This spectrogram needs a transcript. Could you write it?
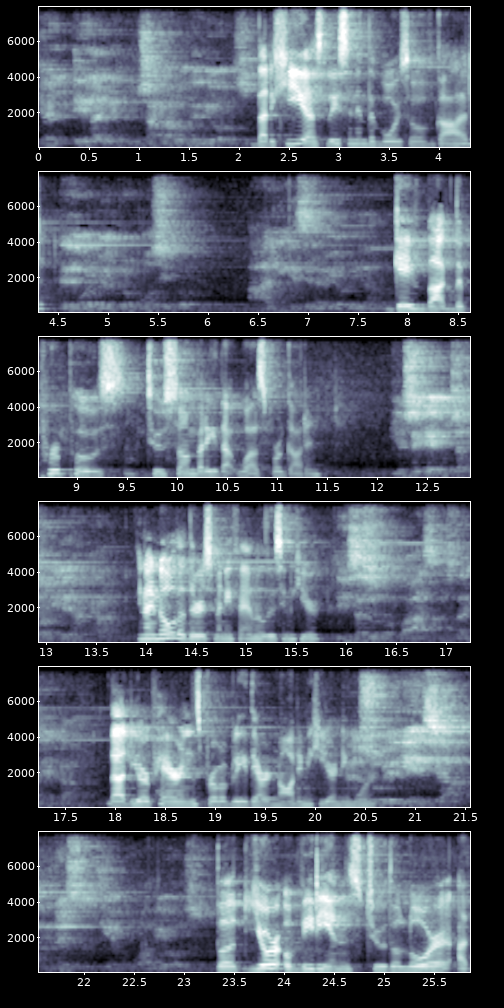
que a él, that he, as listening the voice of God, le devolvió el propósito a alguien que se le había olvidado. gave back the purpose to somebody that was forgotten. Yo sé que hay muchas familias acá, And I know that there's many families in here que quizás sus papás no acá, that your parents probably they are not in here anymore. But your obedience to the Lord at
